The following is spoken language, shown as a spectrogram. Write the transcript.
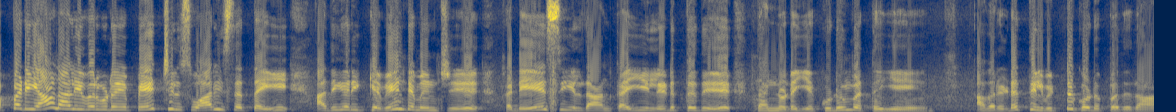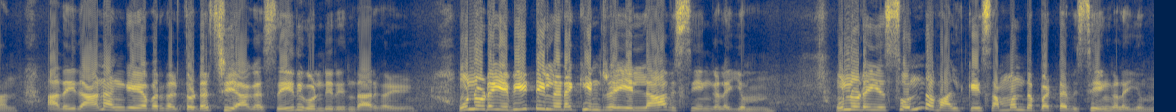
அப்படியானால் இவர்களுடைய பேச்சில் சுவாரஸ்யத்தை அதிகரிக்க வேண்டும் என்று கடைசியில் தான் கையில் எடுத்தது தன்னுடைய குடும்பத்தையே. அவரிடத்தில் விட்டு கொடுப்பதுதான். அதை தான் அங்கே அவர்கள் தொடர்ச்சியாக செய்து கொண்டிருந்தார்கள். உன்னுடைய வீட்டில் நடக்கின்ற எல்லா விஷயங்களையும் உன்னுடைய சொந்த வாழ்க்கை சம்பந்தப்பட்ட விஷயங்களையும்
